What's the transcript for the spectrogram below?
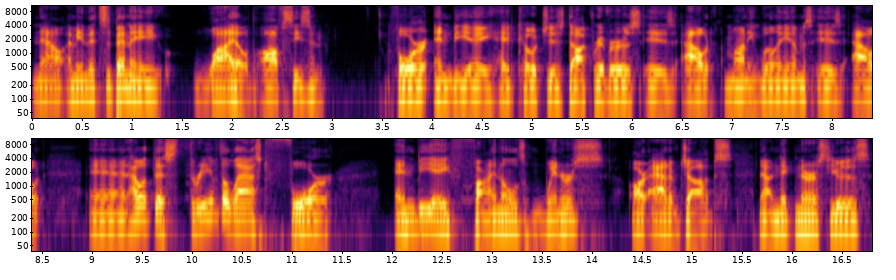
now, I mean, this has been a wild offseason for NBA head coaches. Doc Rivers is out, Monty Williams is out. And how about this? Three of the last four NBA Finals winners are out of jobs. Now, Nick Nurse, he was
